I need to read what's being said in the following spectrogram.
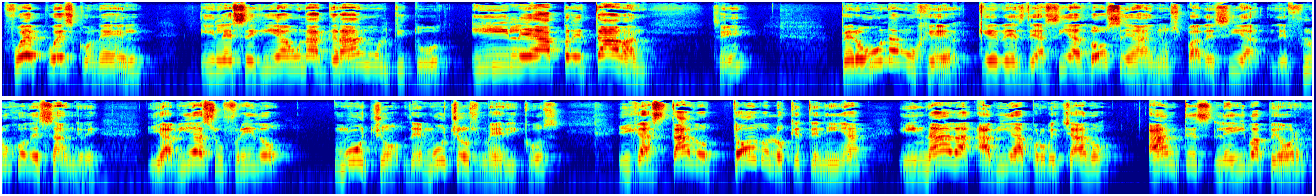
Fue pues con él y le seguía una gran multitud y le apretaban. ¿Sí? Pero una mujer que desde hacía doce años padecía de flujo de sangre y había sufrido mucho de muchos médicos y gastado todo lo que tenía, y nada había aprovechado, antes le iba peor,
